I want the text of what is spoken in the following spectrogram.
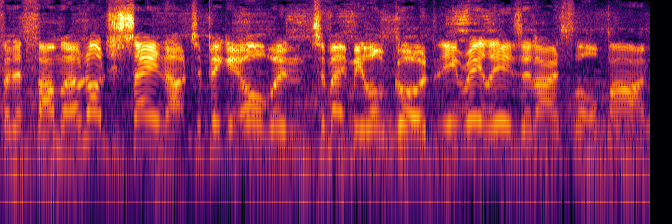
for the family. I'm not just saying that to pick it up and to make me look good. It really is a nice little park.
